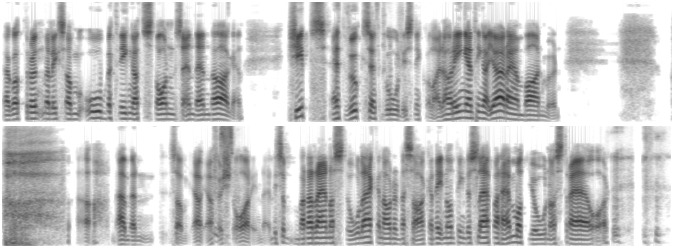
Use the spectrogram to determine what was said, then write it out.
Jag har gått runt med liksom obetvingat stånd sedan den dagen. Chips är ett vuxet godis, Nikolaj. Det har ingenting att göra i en barnmun. Ja, nej men som jag, jag förstår inte. Liksom bara rena storleken av den där saken. Det är någonting du släpar hemåt Jonas tre år.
